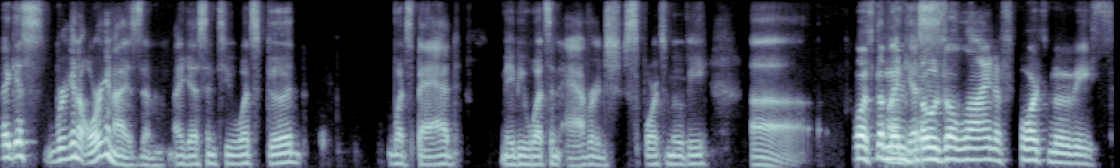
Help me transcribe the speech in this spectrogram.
I guess we're gonna organize them. I guess into what's good, what's bad, maybe what's an average sports movie. Uh, What's the Mendoza line of sports movies?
